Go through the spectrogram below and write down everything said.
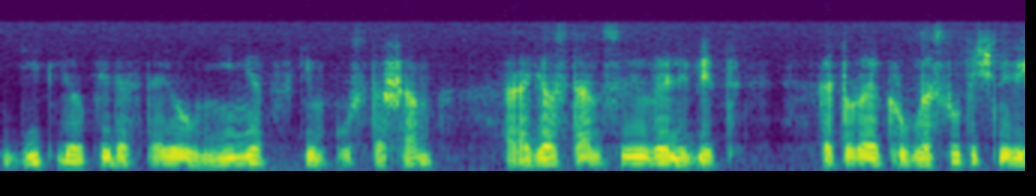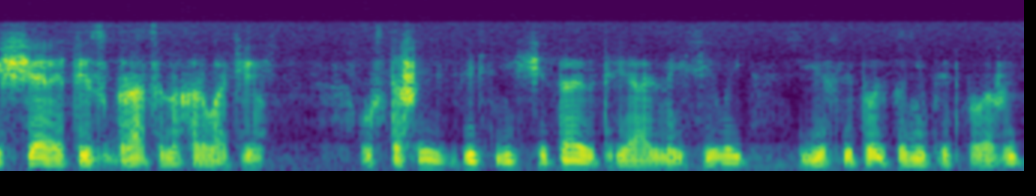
Гитлер предоставил немецким усташам радиостанцию «Велибит», которая круглосуточно вещает из Граца на Хорватию. Усташей здесь не считают реальной силой, если только не предположить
